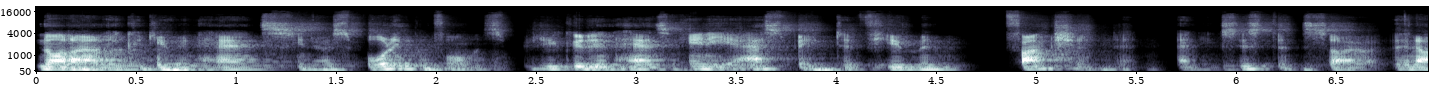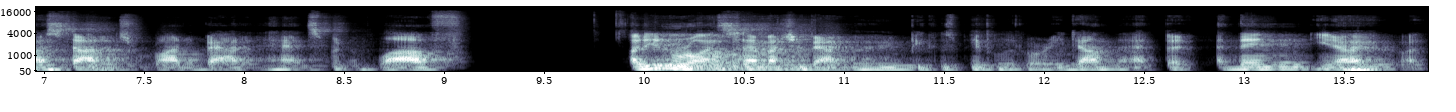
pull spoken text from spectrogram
not only could you enhance, you know, sporting performance, but you could enhance any aspect of human function and, and existence. So then I started to write about enhancement of love. I didn't write so much about mood because people had already done that, but and then you know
